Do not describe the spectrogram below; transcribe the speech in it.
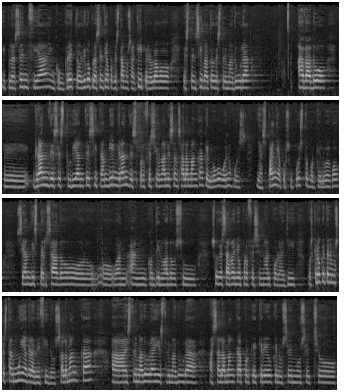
y Plasencia en concreto, digo Plasencia porque estamos aquí, pero luego extensiva a toda Extremadura, ha dado eh, grandes estudiantes y también grandes profesionales en Salamanca que luego, bueno, pues, y a España, por supuesto, porque luego se han dispersado o, han, continuado su, su, desarrollo profesional por allí. Pues creo que tenemos que estar muy agradecidos, Salamanca a Extremadura y Extremadura a Salamanca, porque creo que nos hemos hecho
